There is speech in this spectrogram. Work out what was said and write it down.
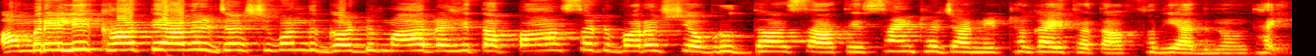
અમરેલી ખાતે આવેલ જશવંત ગઢમાં રહેતા પાસઠ વર્ષીય વૃદ્ધા સાથે સાઠ હજારની ઠગાઈ થતા ફરિયાદ નોંધાઈ.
